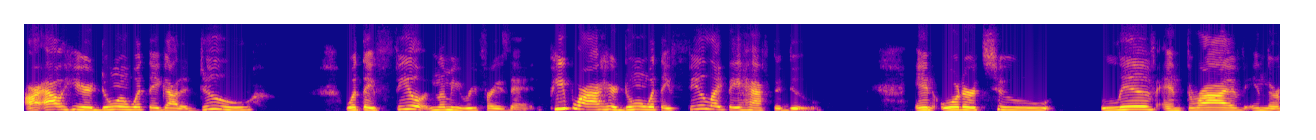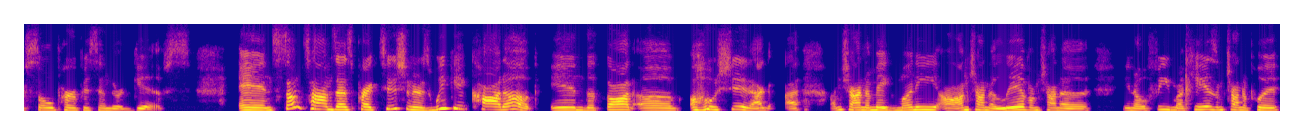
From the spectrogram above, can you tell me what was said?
are out here doing what they got to do, what they feel. Let me rephrase that. People are out here doing what they feel like they have to do in order to live and thrive in their soul purpose and their gifts. And sometimes as practitioners, we get caught up in the thought of, oh shit, I, I am trying to make money, uh, I'm trying to live, I'm trying to, you know, feed my kids, I'm trying to put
